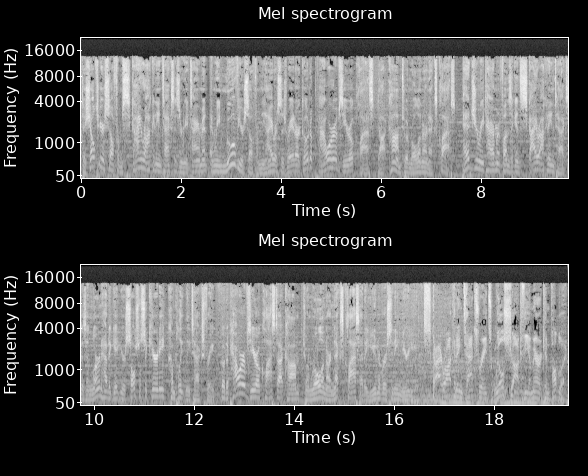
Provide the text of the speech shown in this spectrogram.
To shelter yourself from skyrocketing taxes in retirement and remove yourself from the IRS's radar, go to powerofzeroclass.com to enroll in our next class. Hedge your retirement funds against skyrocketing taxes and learn how to get your Social Security completely tax-free. Go to powerofzeroclass.com to enroll in our next class at a university near you. Skyrocketing tax rates will shock the American public.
